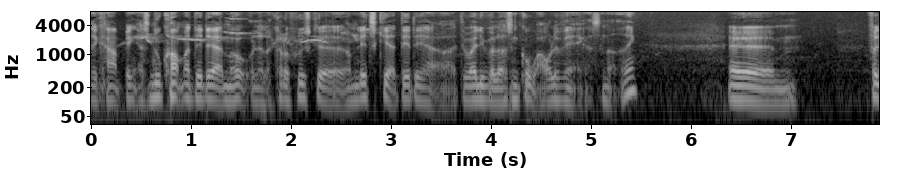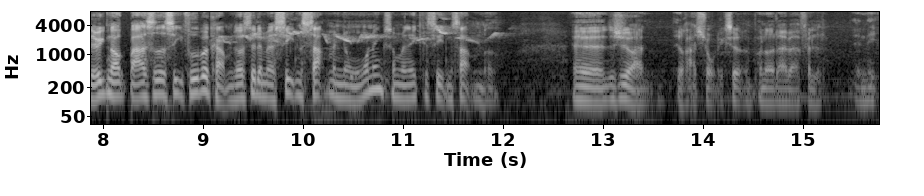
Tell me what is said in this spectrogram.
øh, kamp. Ikke? Altså nu kommer det der mål, eller kan du huske, øh, om lidt sker det der, og det var alligevel også en god aflevering og sådan noget. Ikke? Øh, for det er jo ikke nok bare at sidde og se fodboldkampen, det er også det der med at se den sammen med nogen, ikke? som man ikke kan se den sammen med. Øh, det synes jeg er et ret sjovt eksempel på noget, der er i hvert fald en,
